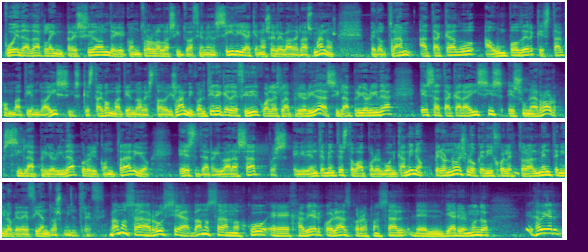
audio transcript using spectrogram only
pueda dar la impresión de que controla la situación en Siria, que no se le va de las manos, pero Trump ha atacado a un poder que está combatiendo a ISIS, que está combatiendo al Estado Islámico. Él tiene que decidir es la prioridad. Si la prioridad es atacar a ISIS, es un error. Si la prioridad, por el contrario, es derribar a Assad, pues evidentemente esto va por el buen camino. Pero no es lo que dijo electoralmente ni lo que decía en 2013. Vamos a Rusia, vamos a Moscú. Eh, Javier Colás, corresponsal del diario El Mundo. Eh, Javier,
